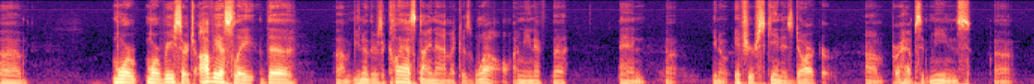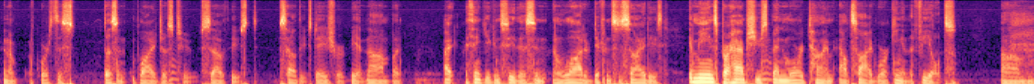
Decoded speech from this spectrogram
uh, more more research. Obviously, the um, you know there's a class dynamic as well. I mean, if the and uh, you know if your skin is darker, um, perhaps it means, uh, and of course this doesn't apply just to Southeast Southeast Asia or Vietnam, but I, I think you can see this in, in a lot of different societies. It means perhaps you spend more time outside working in the fields. Um,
